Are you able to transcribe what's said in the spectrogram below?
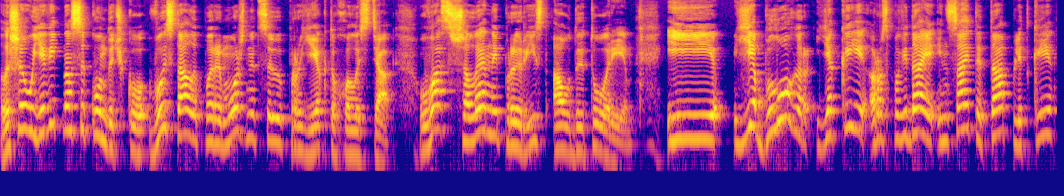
Лише уявіть на секундочку, ви стали переможницею проєкту Холостяк. У вас шалений приріст аудиторії. І є блогер, який розповідає інсайти та плітки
